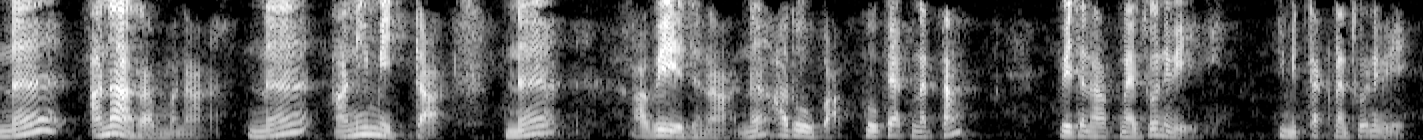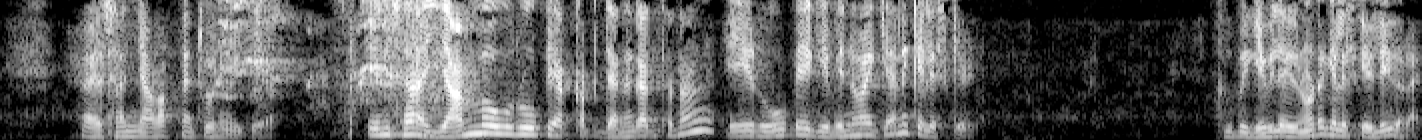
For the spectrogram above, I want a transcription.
න අනාරම්මන න අනිමිත්තා න අවේදනා න අරූපා රූපයක් නැත්තම් වේදනාවක් නැතුව නෙවෙයි නිමිත්තක් නැතුව නෙවෙයි සංඥාවක් නැතුව නෙවෙයි කියලා. ඒ නිසා යම් වූ රූපයක් අපි දැනගත්තා නම් ඒ රූපේ ගෙවෙනවා කියන්නේ කෙලස් ගෙවෙනවා. රූපේ ගෙවිලා වෙනකොට කෙලස් ගෙවිලා ඉවරයි.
